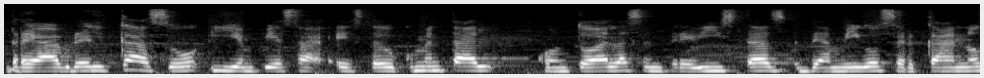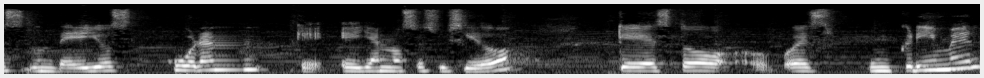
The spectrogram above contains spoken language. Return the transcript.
reabre el caso y empieza este documental con todas las entrevistas de amigos cercanos donde ellos juran que ella no se suicidó, que esto es un crimen.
